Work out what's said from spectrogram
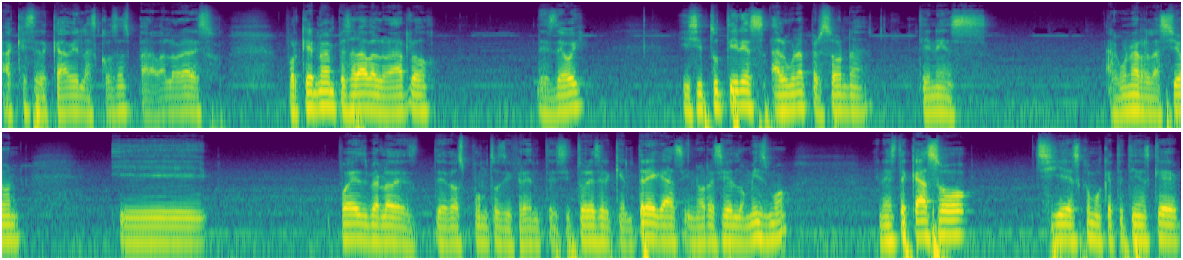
a que se acaben las cosas para valorar eso? ¿Por qué no empezar a valorarlo desde hoy? Y si tú tienes alguna persona, tienes alguna relación, y puedes verlo de, de, dos puntos diferentes. Si tú eres el que entregas y no recibes lo mismo, en este caso, sí es como que te tienes que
